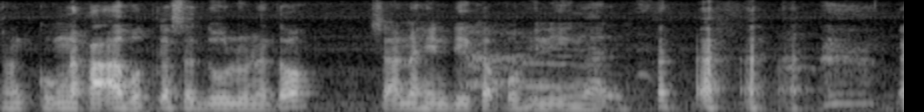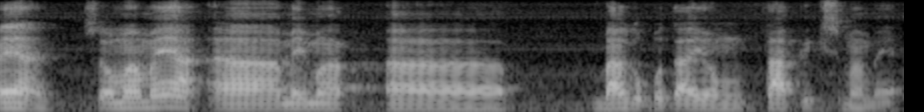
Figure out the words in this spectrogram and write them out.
ang- kung nakaabot ka sa dulo na to, sana hindi ka po hiningal. Ayan. So mamaya ah, may mga ah, bago po tayong topics mamaya.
